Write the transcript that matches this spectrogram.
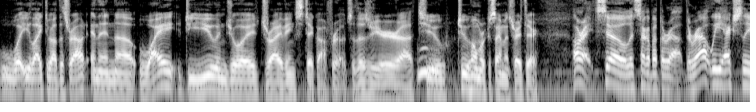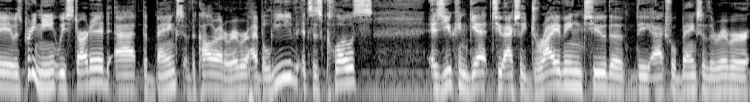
what you liked about this route, and then uh, why do you enjoy driving stick off road? So, those are your uh, two two homework assignments right there. All right, so let's talk about the route. The route we actually it was pretty neat. We started at the banks of the Colorado River. I believe it's as close as you can get to actually driving to the the actual banks of the river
